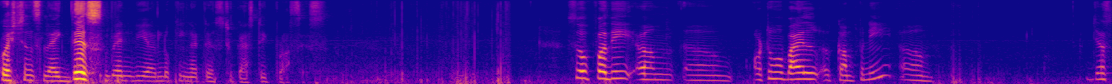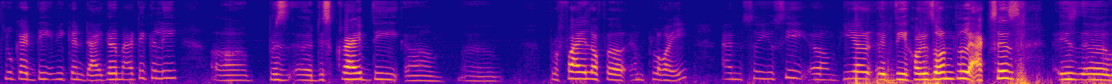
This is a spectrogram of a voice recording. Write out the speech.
questions like this when we are looking at a stochastic process. So, for the um, uh, automobile company um, just look at the we can diagrammatically uh, uh, describe the um, profile of a employee and so you see um, here the horizontal axis is uh,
